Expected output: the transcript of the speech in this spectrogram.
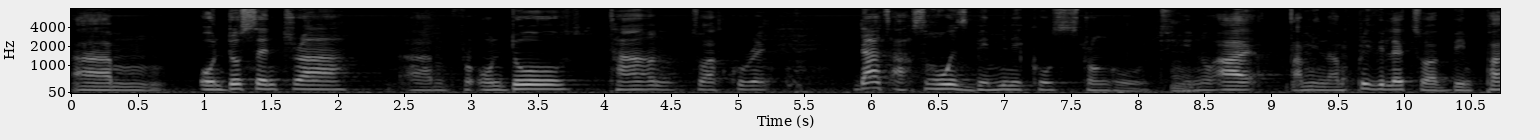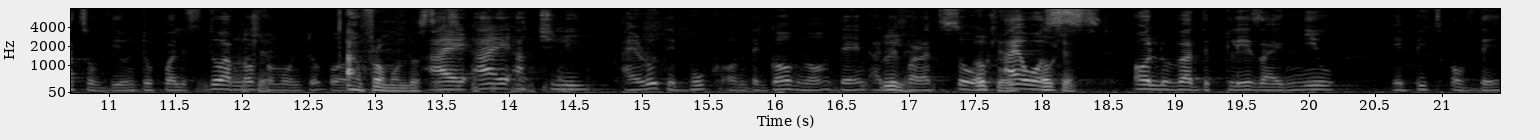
um, Ondo Central, um, from Ondo town to Akure, that has always been Mimiko's stronghold. You know, I, I mean, I'm privileged to have been part of the Ondo policy, though I'm not Okay. from Ondo, but I'm from Ondo State. I, I actually, I wrote a book on the governor then at Really? the So Okay, I was all over the place. I knew a bit of the.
